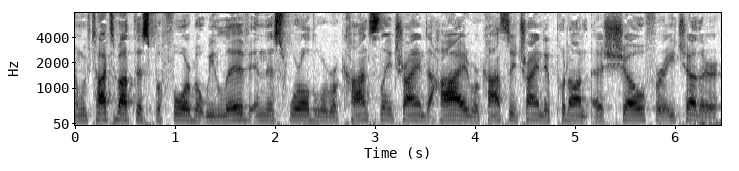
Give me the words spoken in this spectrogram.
And we've talked about this before, but we live in this world where we're constantly trying to hide, we're constantly trying to put on a show for each other,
